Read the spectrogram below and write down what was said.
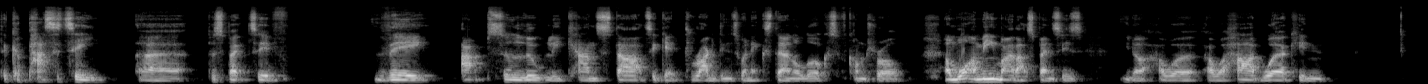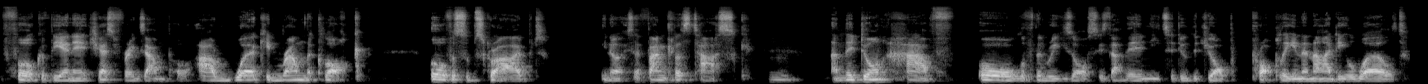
the capacity uh, perspective, they absolutely can start to get dragged into an external locus of control. And what I mean by that, Spence, is you know our our hardworking folk of the NHS, for example, are working round the clock, oversubscribed. You know, it's a thankless task, Mm. And they don't have all of the resources that they need to do the job properly in an ideal world.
